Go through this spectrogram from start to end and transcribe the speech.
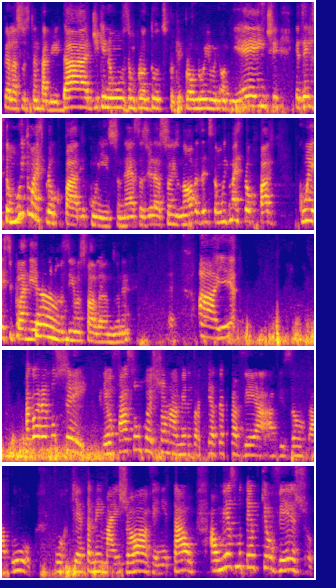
pela sustentabilidade, que não usam produtos porque poluem o ambiente. Quer dizer, eles estão muito mais preocupados com isso, né? Essas gerações novas, eles estão muito mais preocupados com esse planeta então, que nós íamos falando, né? E Agora, eu não sei, eu faço um questionamento aqui até para ver a, a, visão da Lu, porque é também mais jovem e tal. Ao mesmo tempo que eu vejo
